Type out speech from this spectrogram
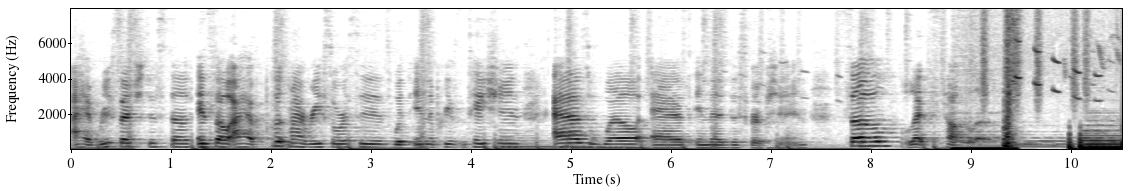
I have researched this stuff. And so I have put my resources within the presentation as well as in the description. So let's talk love.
